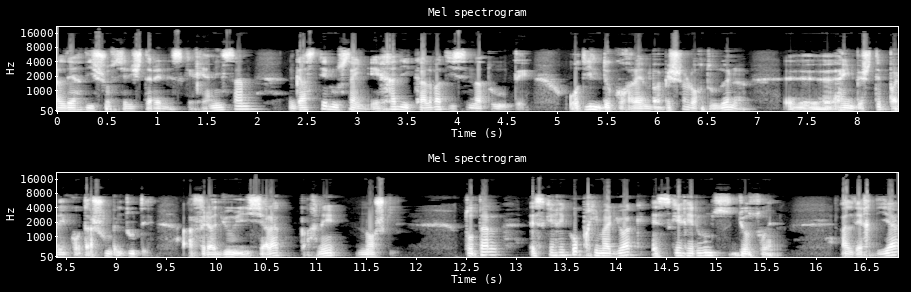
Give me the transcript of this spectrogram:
alderdi sozialistaren ezkerrean izan, gazte luzain erradikal bat izendatu dute. Odil dekoraren babesa lortu duena, eh, hainbeste pareko tasun baitute. Afera judizialak, parne, noski. Total, ezkerreko primarioak ezkerreruntz jo zuen. Alderdia,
